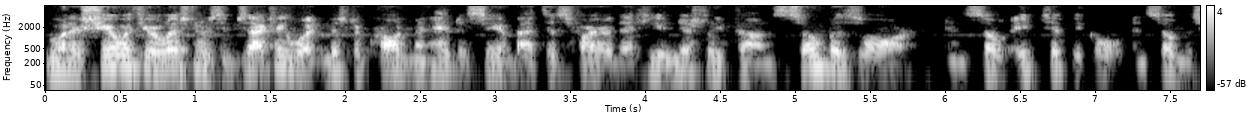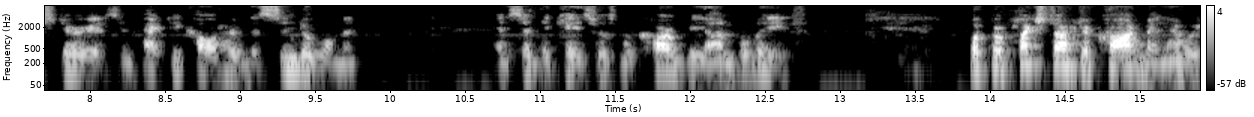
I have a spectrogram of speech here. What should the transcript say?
We want to share with your listeners exactly what Mr. Krogman had to say about this fire that he initially found so bizarre and so atypical and so mysterious. In fact, he called her the Cinder Woman and said the case was macabre beyond belief. What perplexed Dr. Krogman, and we,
